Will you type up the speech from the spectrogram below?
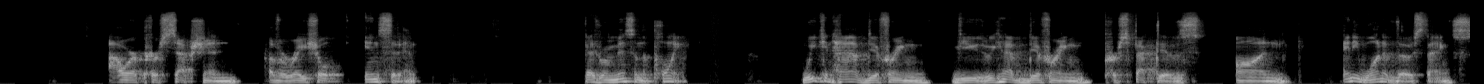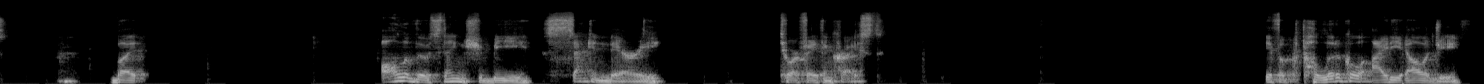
our perception of a racial incident. Guys we're missing the point. We can have differing views. We can have differing perspectives on any one of those things but all of those things should be secondary to our faith in Christ. If a political ideology,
